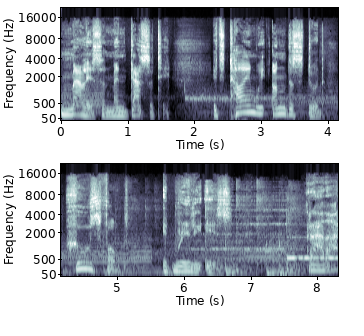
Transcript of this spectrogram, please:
malice, and mendacity. It's time we understood whose fault it really is. Radar.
